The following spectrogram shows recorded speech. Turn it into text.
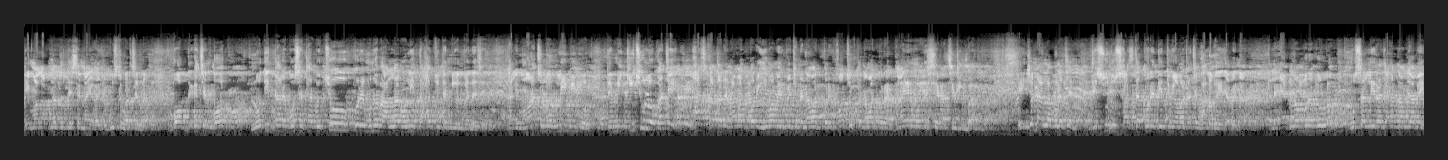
এই মাল আপনাদের দেশে নাই, হয়তো বুঝতে পারছেন না। বক দেখেছেন বক? নদীর ধারে বসে থাকবে, চুপ করে মনে হবে আল্লাহর অলি তাহাজুতের নিয়ত বেঁধেছে। খালি মাছ লড়লি বিপদ। তেমনি কিছু লোক আছে, ফাঁস কাতারে নামাজ পড়ে, ইমামের পেছনে নামাজ পড়ে, পাঁচ ওয়াক্ত নামাজ পড়ে, আর গায়ের মধ্যে সেরা চিটিং বার এই জন্য আল্লাহ বলেছেন যে শুধু সাজদা করে দিয়ে তুমি আমার কাছে ভালো হয়ে যাবে না। তাহলে এক নম্বরে বলল, মুসাল্লিরা জাহান নাম যাবে,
